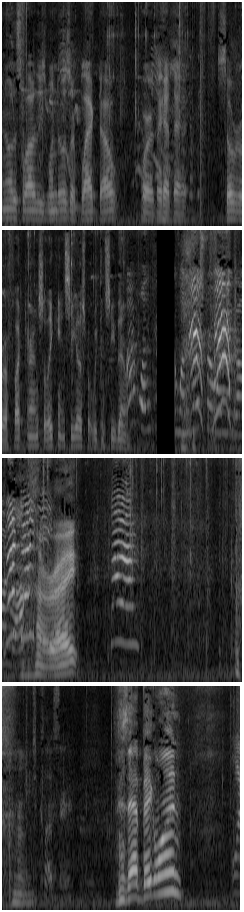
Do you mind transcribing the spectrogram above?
I noticed a lot of these windows are blacked out or they had that silver reflector on so they can't see us but we can see them. I want, I want this for when we go on walks. Alright. Closer. Is that a big one? Yeah.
